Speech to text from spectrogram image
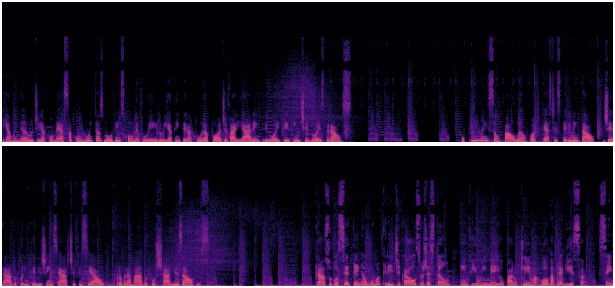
E amanhã o dia começa com muitas nuvens com nevoeiro e a temperatura pode variar entre 8 e 22 graus. O Clima em São Paulo é um podcast experimental, gerado por inteligência artificial, programado por Charles Alves. Caso você tenha alguma crítica ou sugestão, envie um e-mail para o clima@preguiça, sem.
